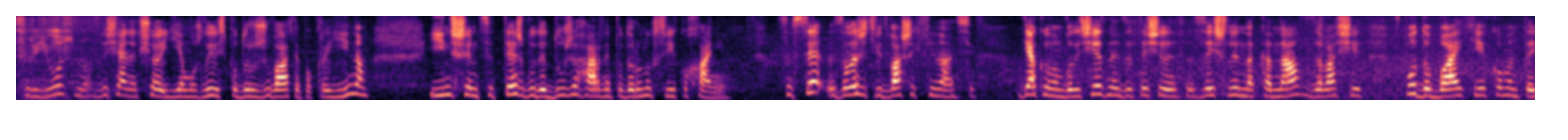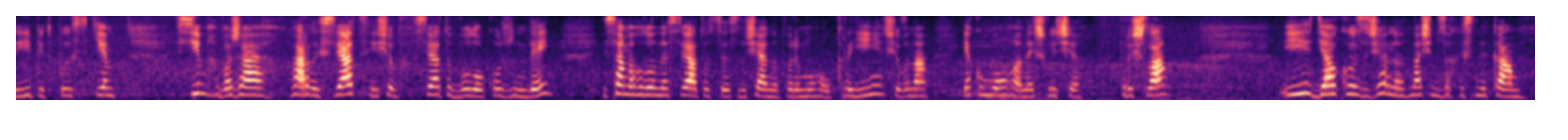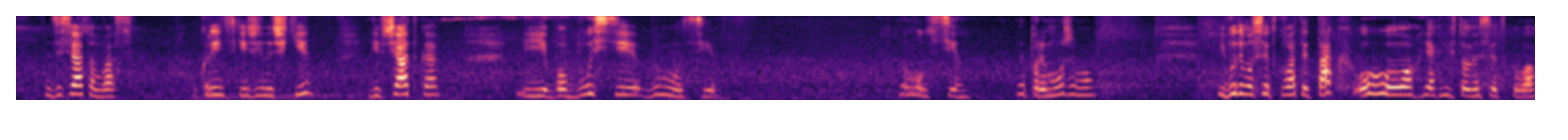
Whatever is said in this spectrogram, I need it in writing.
Серйозно? Звичайно, якщо є можливість подорожувати по країнам іншим, це теж буде дуже гарний подарунок своїй коханій. Це все залежить від ваших фінансів. Дякую вам величезне за те, що зайшли на канал, за ваші вподобайки, коментарі, підписки. Всім бажаю гарних свят і щоб свято було кожен день. І саме головне свято це, звичайно, перемога Україні, щоб вона якомога найшвидше прийшла. І дякую, звичайно, нашим захисникам. Зі святом вас, українські жіночки, дівчатка і бабусі. Ви молодці. Ви молодці. Ми переможемо. І будемо святкувати так, ого, як ніхто не святкував.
